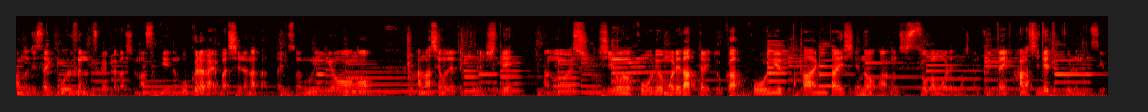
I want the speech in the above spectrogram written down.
あの実際こういう風な使い方しますっていうのを僕らがやっぱ知らなかったりその運用の話も出てきたりしてあの使用の考慮漏れだったりとかこういうパターンに対してのあの実装が漏れてました。絶対話出てくるんですよ。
